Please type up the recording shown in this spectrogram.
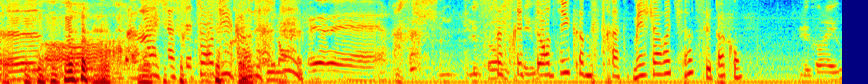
Euh, ah ouais, ça serait tordu comme. Le corps, Ça serait tordu comme strat. Mais je la retiens, c'est pas con. Le corps est où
